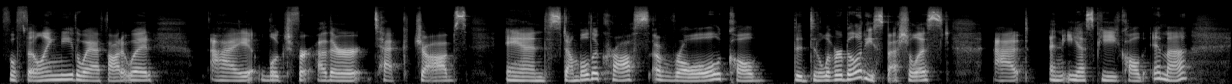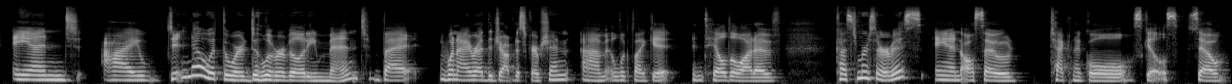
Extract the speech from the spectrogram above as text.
fulfilling me the way I thought it would, I looked for other tech jobs and stumbled across a role called the deliverability specialist at an ESP called Emma. And I didn't know what the word deliverability meant, but when I read the job description, um, it looked like it entailed a lot of customer service and also technical skills. So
